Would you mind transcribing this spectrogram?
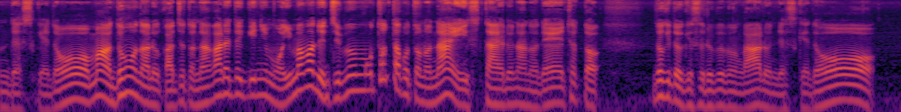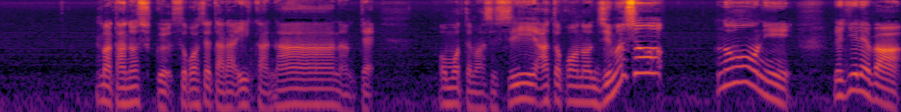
んですけど、まあどうなるか、ちょっと流れ的にも、今まで自分も撮ったことのないスタイルなので、ちょっとドキドキする部分があるんですけど、まあ、楽しく過ごせたらいいかななんて思ってますし、あとこの事務所の方にできれば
